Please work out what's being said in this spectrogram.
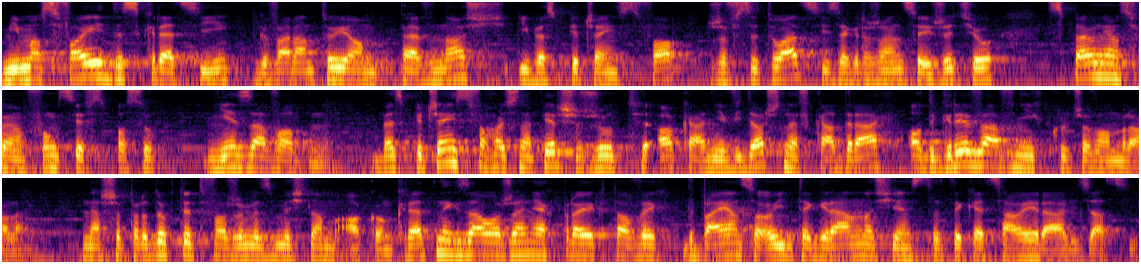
Mimo swojej dyskrecji gwarantują pewność i bezpieczeństwo, że w sytuacji zagrażającej życiu spełnią swoją funkcję w sposób niezawodny. Bezpieczeństwo, choć na pierwszy rzut oka niewidoczne w kadrach, odgrywa w nich kluczową rolę. Nasze produkty tworzymy z myślą o konkretnych założeniach projektowych, dbając o integralność i estetykę całej realizacji.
